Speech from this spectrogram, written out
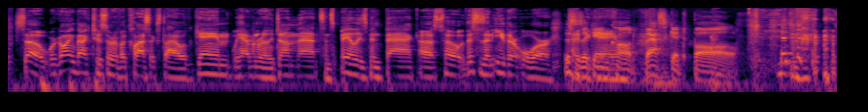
So we're going back to sort of a classic style of game. We haven't really done that since Bailey's been back. Uh, so this is an either or. this type is a of game, called basketball.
